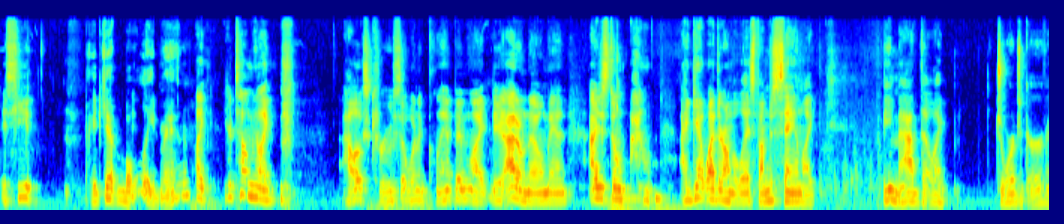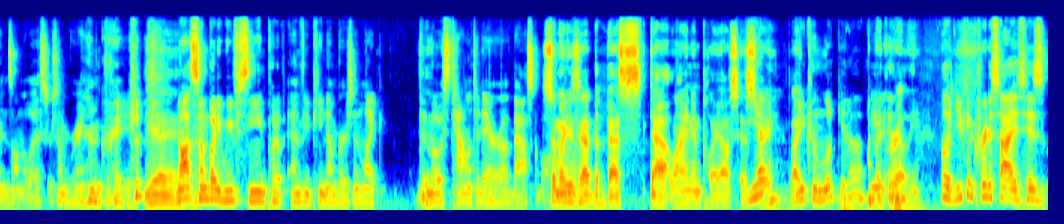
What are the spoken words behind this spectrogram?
is he He'd get bullied, man. like you're telling me like Alex Caruso wouldn't clamp him? Like, dude, I don't know, man. I just don't. I don't. I get why they're on the list, but I'm just saying, like, be mad that like George Gervin's on the list or some random great. Yeah, Not somebody we've seen put up MVP numbers in like the Yeah. most talented era of basketball. Somebody who's had the best stat line in playoffs history. Like you can look it up. Dude. like And really. Look, you can criticize his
